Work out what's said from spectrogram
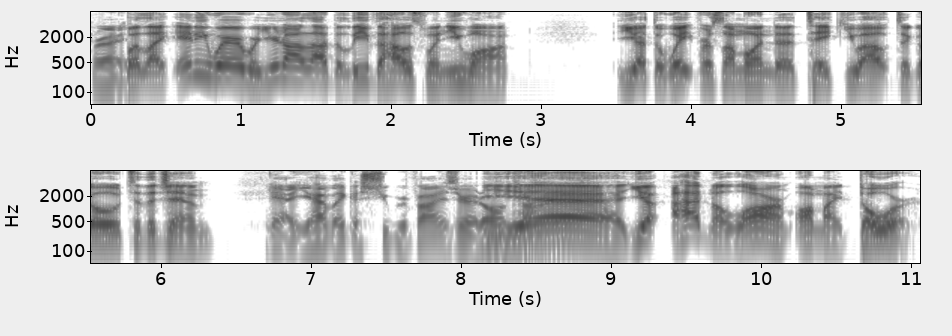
Right. But like anywhere where you're not allowed to leave the house when you want, you have to wait for someone to take you out to go to the gym. Yeah, you have like a supervisor at all times. yeah, yeah. I had an alarm on my door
